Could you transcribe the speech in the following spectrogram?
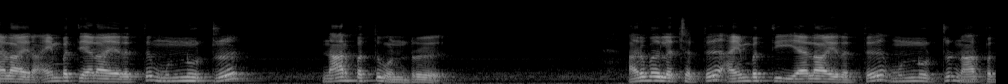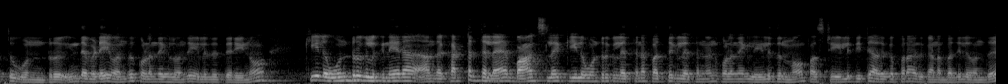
ஏழாயிரம். ஐம்பத்தி ஏழாயிரத்து முந்நூற்று நாற்பத்து ஒன்று. அறுபது லட்சத்து ஐம்பத்தி ஏழாயிரத்து முந்நூற்று நாற்பத்து ஒன்று. இந்த விடையை வந்து குழந்தைகள் வந்து எழுத தெரியணும் கீழே ஒன்றுகளுக்கு நேராக அந்த கட்டத்தில் பாக்ஸில் கீழே ஒன்றுகள் எத்தனை பத்துகள் எத்தனைன்னு குழந்தைகள் எழுதணும். ஃபஸ்ட்டு எழுதிட்டு அதுக்கப்புறம் இதுக்கான பதிலை வந்து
